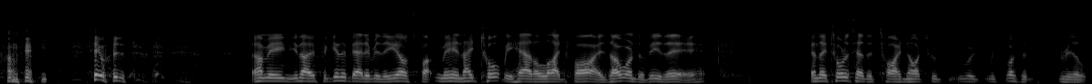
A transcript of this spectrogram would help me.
I mean, it was I mean, you know, forget about everything else, but man, they taught me how to light fires. I wanted to be there. And they taught us how to tie knots, which, which wasn't real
